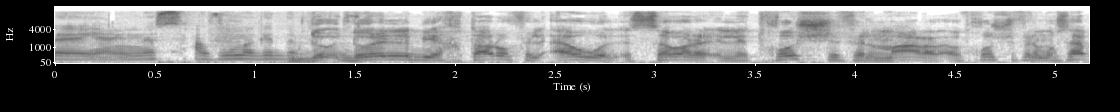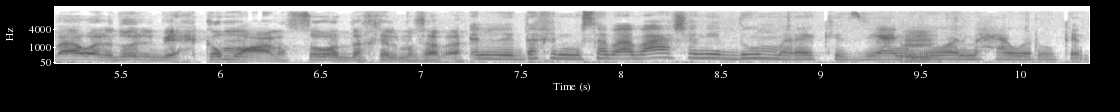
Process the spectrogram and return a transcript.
يعني ناس عظيمة جدا. دو- دول اللي بيختاروا في الأول الصور اللي تخش في المعرض أو تخش في المسابقة ولا دول اللي بيحكموا على الصور داخل المسابقة؟ اللي داخل المسابقة بقى عشان يدوهم مراكز يعني. جوه المحاور وكده.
